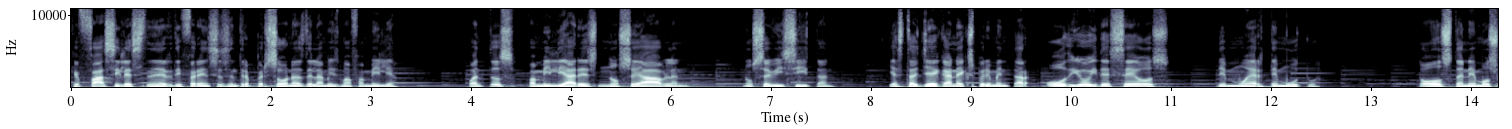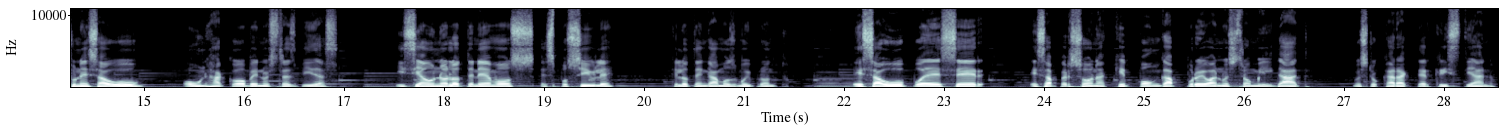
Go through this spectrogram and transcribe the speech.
Qué fácil es tener diferencias entre personas de la misma familia. ¿Cuántos familiares no se hablan, no se visitan y hasta llegan a experimentar odio y deseos de muerte mutua? Todos tenemos un Esaú o un Jacob en nuestras vidas. Y si aún no lo tenemos, es posible que lo tengamos muy pronto. Esaú puede ser esa persona que ponga a prueba nuestra humildad, nuestro carácter cristiano.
